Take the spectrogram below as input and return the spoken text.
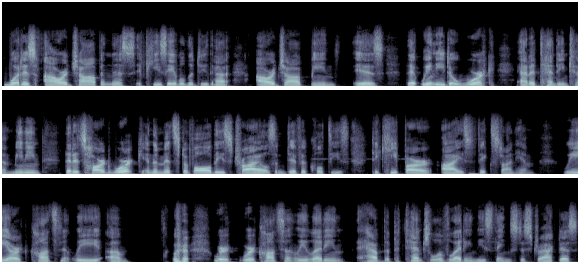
what is our job in this? If he's able to do that, our job means is that we need to work at attending to him, meaning that it's hard work in the midst of all these trials and difficulties to keep our eyes fixed on him. We are constantly um, we're we're constantly letting have the potential of letting these things distract us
